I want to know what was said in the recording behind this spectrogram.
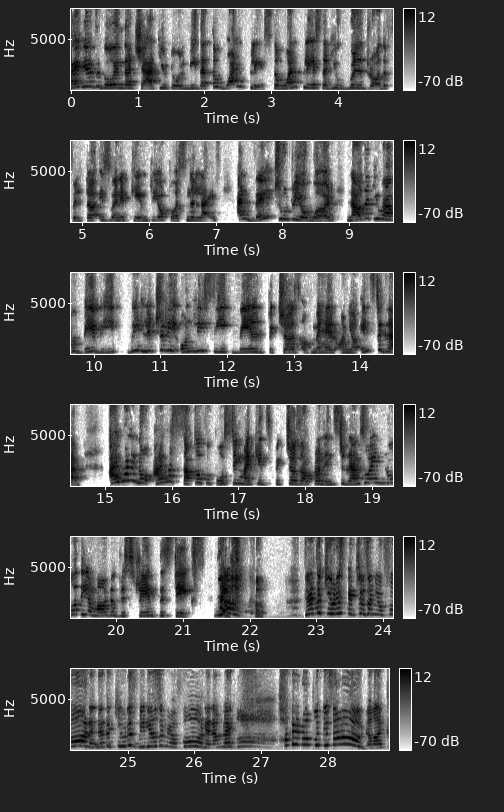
five years ago in that chat, you told me that the one place, the one place that you will draw the filter is when it came to your personal life. And very true to your word, now that you have a baby, we literally only see veiled pictures of Meher on your Instagram. I want to know, I'm a sucker for posting my kids' pictures out on Instagram, so I know the amount of restraint this takes. Yeah. I- they're the cutest pictures on your phone and they're the cutest videos on your phone. And I'm like, oh, how can I not put this out? I'm like,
